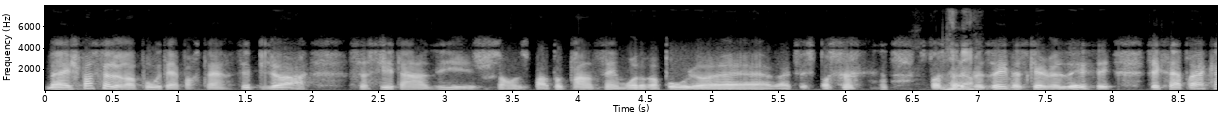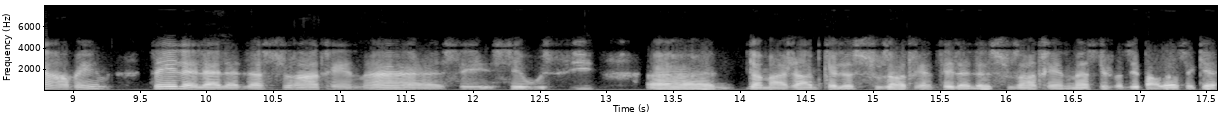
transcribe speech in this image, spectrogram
Ben, je pense que le repos est important. Puis là, ceci étant dit, je ne parle pas de prendre cinq mois de repos, là. Euh, ben, c'est pas ça, c'est pas ça que je veux dire. Mais ce que je veux dire, c'est, que ça prend quand même. Tu sais, le, le, surentraînement, euh, c'est, c'est aussi euh, dommageable que le sous-entraînement. Le, sous-entraînement, ce que je veux dire par là, c'est que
